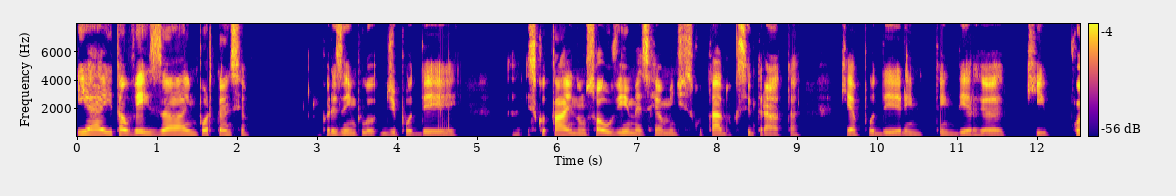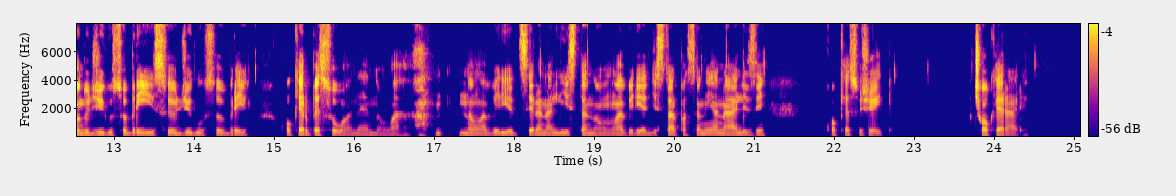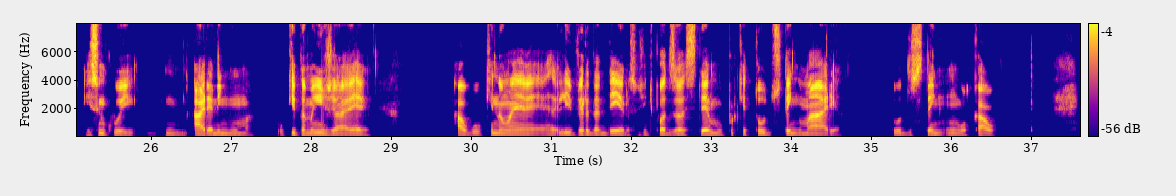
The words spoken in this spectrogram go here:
E aí talvez a importância, por exemplo, de poder escutar e não só ouvir, mas realmente escutar do que se trata, que é poder entender eh, que quando digo sobre isso, eu digo sobre qualquer pessoa, né? Não, há, não haveria de ser analista, não haveria de estar passando em análise qualquer sujeito, de qualquer área. Isso inclui hum, área nenhuma, o que também já é algo que não é ali verdadeiro, se a gente pode usar esse termo, porque todos têm uma área, todos têm um local.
